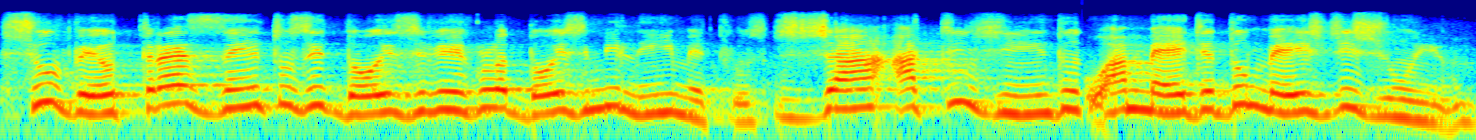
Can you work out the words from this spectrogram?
choveu 302,2 milímetros, já atingindo a média do mês de junho.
